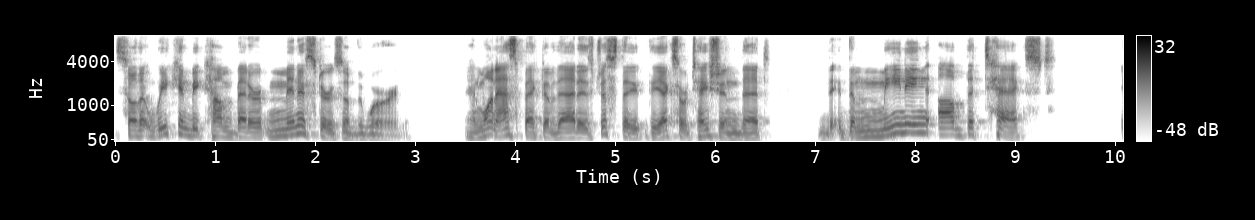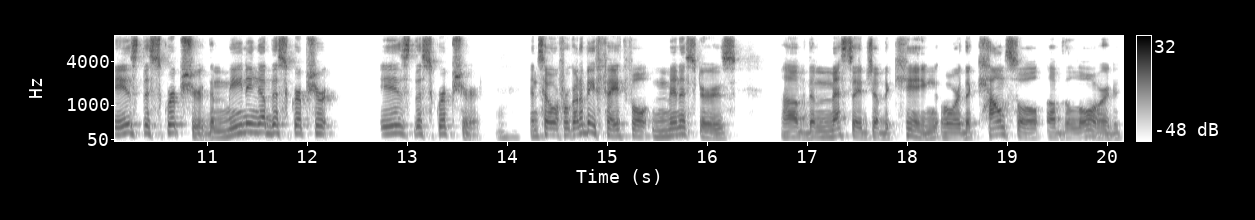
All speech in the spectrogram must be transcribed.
so that we can become better ministers of the word. And one aspect of that is just the, the exhortation that the, the meaning of the text is the scripture. The meaning of the scripture is the scripture. Mm-hmm. And so, if we're going to be faithful ministers of the message of the king or the counsel of the Lord,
